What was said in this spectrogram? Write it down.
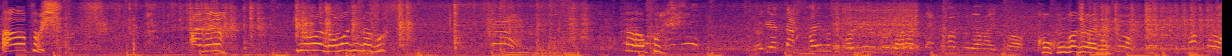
아, 아파, 씨. 아, 내가 비 오면 넘어진다고. 아, 아파. 여기에 딱 타이로드 걸리는 소리 하나, 빽빽한 소리 하나 있어. 그거 공 가져야 돼. 빡고, 빡고,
